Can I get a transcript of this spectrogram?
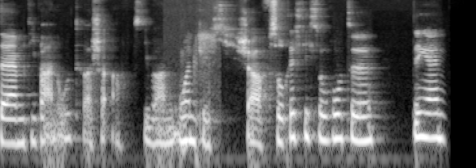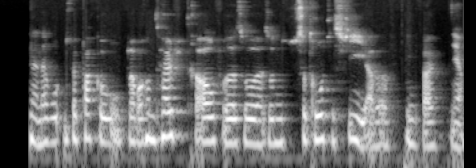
ähm, die waren ultra scharf. Die waren ordentlich scharf. So richtig so rote Dinge in einer roten Verpackung. Ich glaube auch ein Teufel drauf oder so, so ein, so rotes Vieh, aber auf jeden Fall, ja.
